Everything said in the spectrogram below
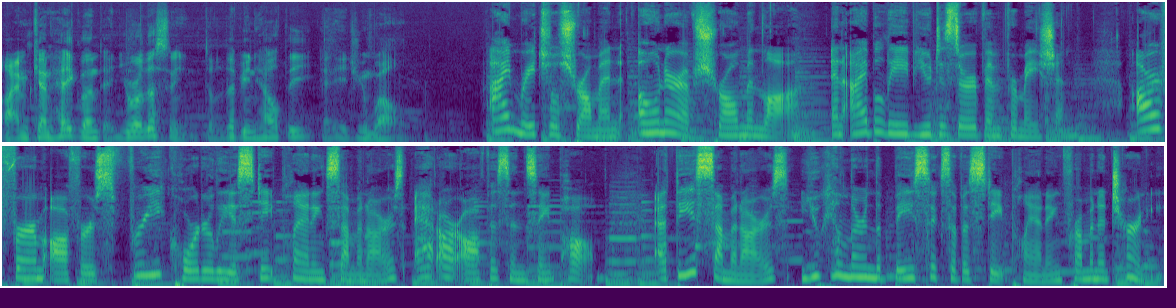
I'm Ken Haglind, and you are listening to Living Healthy and Aging Well. I'm Rachel Schromen, owner of Schromen Law, and I believe you deserve information. Our firm offers free quarterly estate planning seminars at our office in St. Paul. At these seminars, you can learn the basics of estate planning from an attorney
